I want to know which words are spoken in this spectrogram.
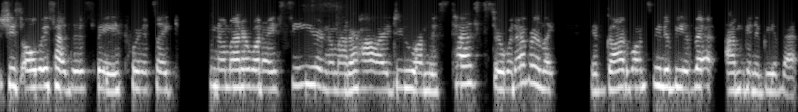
she's always had this faith where it's like no matter what I see or no matter how I do on this test or whatever, like if God wants me to be a vet, I'm going to be a vet.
